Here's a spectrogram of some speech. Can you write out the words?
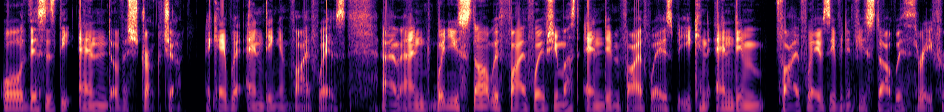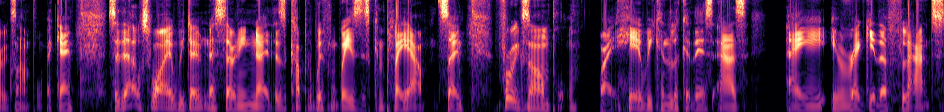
or this is the end of a structure okay, we're ending in five waves. Um, and when you start with five waves, you must end in five waves, but you can end in five waves even if you start with three, for example, okay? So that's why we don't necessarily know. There's a couple of different ways this can play out. So, for example, right here, we can look at this as a irregular flat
